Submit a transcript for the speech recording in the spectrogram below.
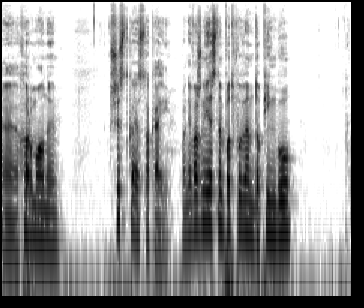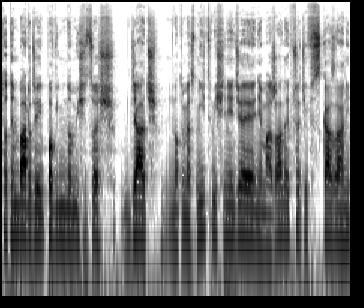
e, hormony. Wszystko jest ok. Ponieważ nie jestem pod wpływem dopingu, to tym bardziej powinno mi się coś dziać, natomiast nic mi się nie dzieje, nie ma żadnych przeciwwskazań.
